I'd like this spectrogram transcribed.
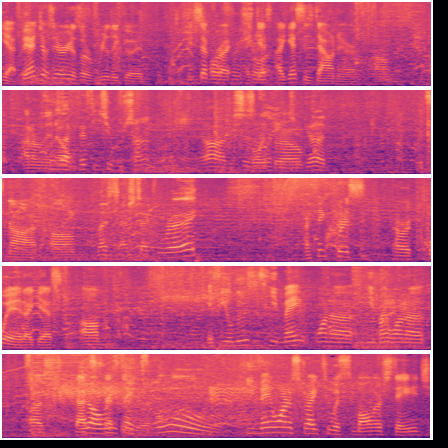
Yeah, Banjo's aerials are really good, except Oh, for, I, for I sure. guess I guess his down air. Um, I don't really know. that 52%? Oh this isn't looking throw. too good. It's not. Um, Nice dash attack from Ray. I think Chris or Quidd, I guess. Um, if he loses, he may wanna. He might wanna. Uh, that's, no, that's gonna rethink. do it. Ooh. He may want to strike to a smaller stage,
